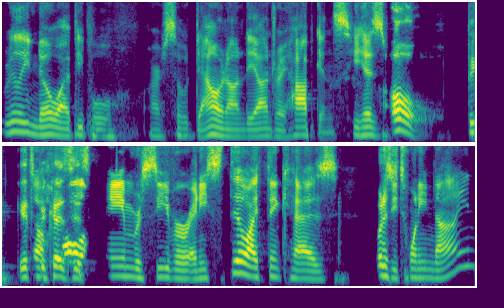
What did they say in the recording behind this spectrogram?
really know why people are so down on DeAndre Hopkins. He has oh, it's because his name receiver, and he still, I think, has what is he 29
